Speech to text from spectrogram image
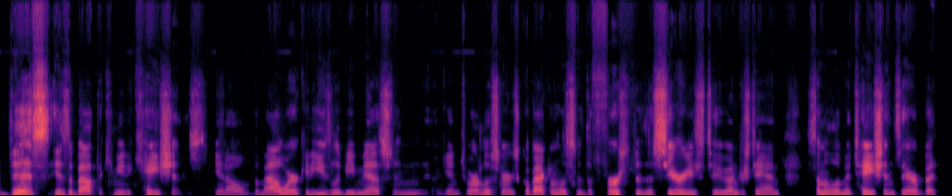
this is about the communications. You know, the malware could easily be missed. And again, to our listeners, go back and listen to the first of the series to understand some of the limitations there. But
